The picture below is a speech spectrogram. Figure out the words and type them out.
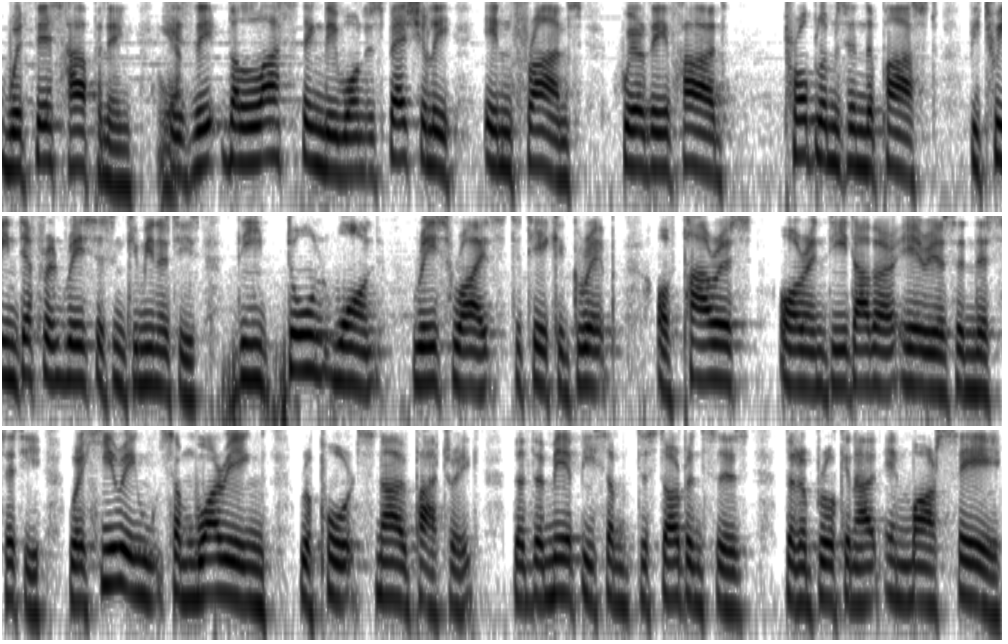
with this happening Yeah. is the, the last thing they want, especially in France, where they've had problems in the past between different races and communities. They don't want race riots to take a grip of Paris or indeed other areas in this city. We're hearing some worrying reports now, Patrick, that there may be some disturbances that have broken out in Marseille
